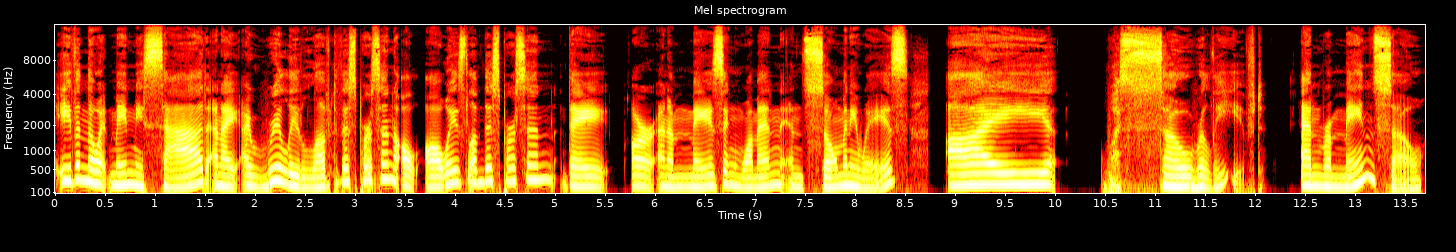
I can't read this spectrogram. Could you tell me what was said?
even though it made me sad and I, I really loved this person, I'll always love this person. They are an amazing woman in so many ways. I was so relieved and remain so.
